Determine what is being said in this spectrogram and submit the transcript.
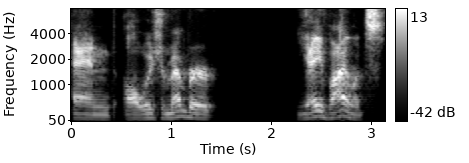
and always remember yay violence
